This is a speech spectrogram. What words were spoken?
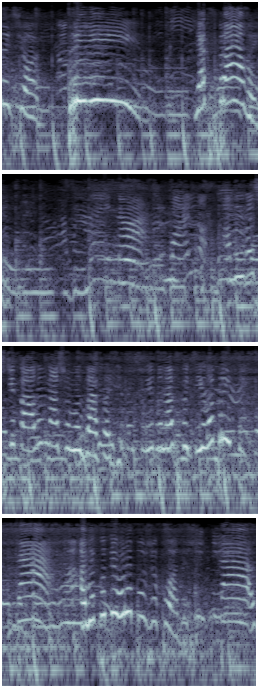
раночок! Привіт! Як справи? Нормально. А ми вас чекали в нашому закладі. Ти до нас хотіла прийти? Так, А, а яку ти групу вже ходиш? так.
